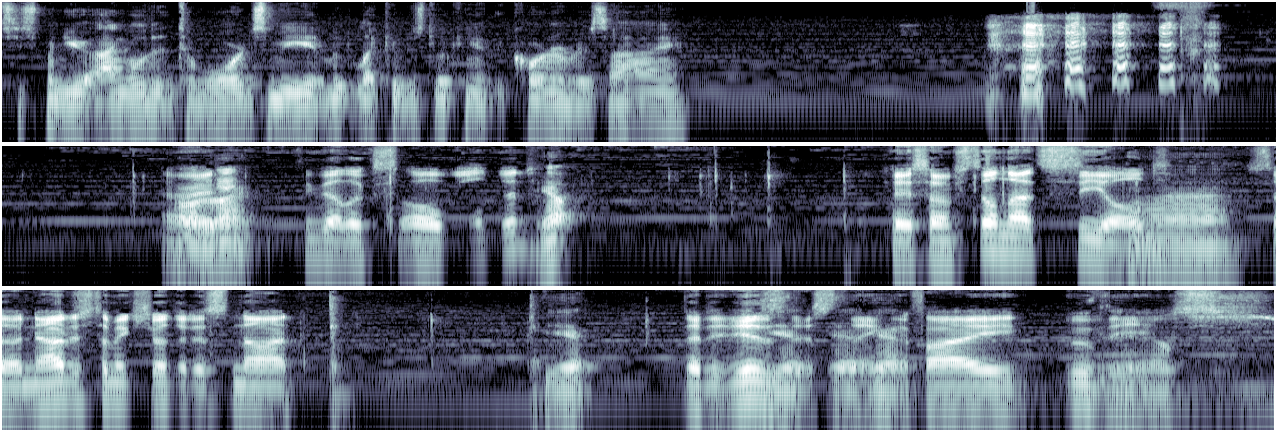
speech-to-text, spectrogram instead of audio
It's just when you angled it towards me, it looked like it was looking at the corner of its eye. All All right. right. I think that looks all welded. Yep. Okay, so I'm still not sealed. Uh, so now just to make sure that it's not yeah. That it is Yeah, this yeah, thing. yeah. If I move these Yes.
